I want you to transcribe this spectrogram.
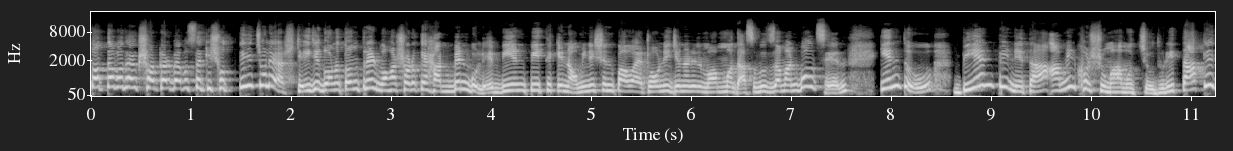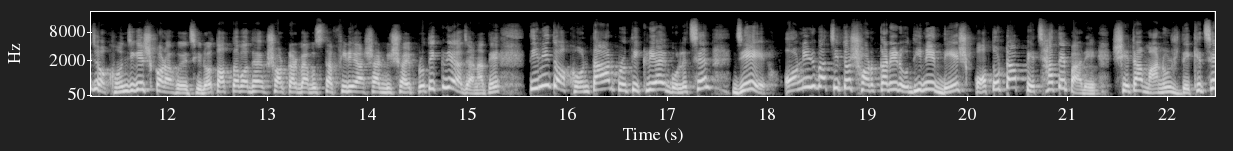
তত্ত্বাবধায়ক সরকার ব্যবস্থা কি সত্যিই চলে আসছে? এই যে গণতন্ত্রের মহাসড়কে হাঁটবেন বলে বিএনপি থেকে নমিনেশন পাওয়া অ্যাটর্নি জেনারেল মোহাম্মদ আসাদুজ্জামান বলছেন, কিন্তু বিএনপি নেতা আমির খসরু মাহমুদ চৌধুরী তাকে যখন জিজ্ঞেস করা হয়েছিল তত্ত্বাবধায়ক সরকার ব্যবস্থা ফিরে আসার বিষয়ে প্রতিক্রিয়া জানাতে, তিনি তখন তার প্রতিক্রিয়ায় বলেছেন যে অনির্বাচিত সরকারের অধীনে দেশ কতটা পেছাতে পারে সেটা মানুষ দেখেছে।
